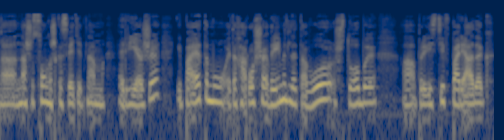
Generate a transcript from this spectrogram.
А, наше солнышко светит нам реже, и поэтому это хорошее время для того, чтобы а, привести в порядок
